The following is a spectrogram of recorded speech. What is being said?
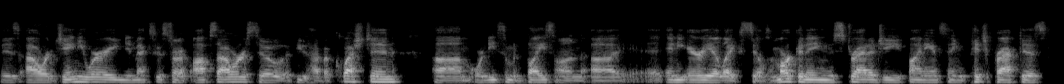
is our January New Mexico Startup Ops Hour. So if you have a question um, or need some advice on uh, any area like sales and marketing, strategy, financing, pitch practice,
